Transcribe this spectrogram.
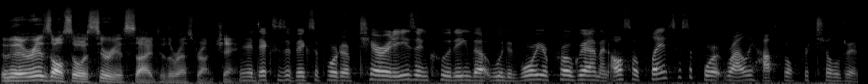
There is also a serious side to the restaurant chain. Yeah, Dick's is a big supporter of charities, including the Wounded Warrior Program, and also plans to support Riley Hospital for Children.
